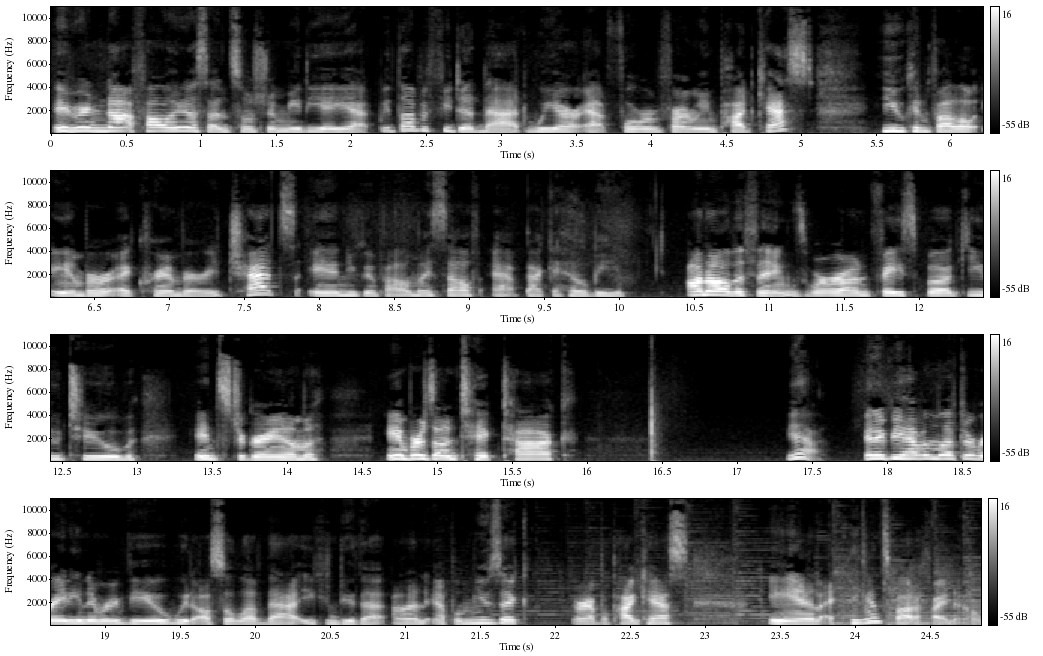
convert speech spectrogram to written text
If you're not following us on social media yet, we'd love if you did that. We are at Forward Farming Podcast. You can follow Amber at Cranberry Chats, and you can follow myself at Becca Hilby on all the things. We're on Facebook, YouTube, Instagram. Amber's on TikTok. Yeah. And if you haven't left a rating and review, we'd also love that. You can do that on Apple Music or Apple Podcasts. And I think on Spotify now.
